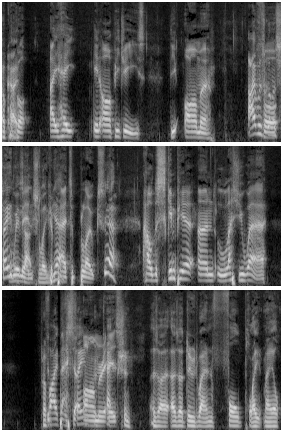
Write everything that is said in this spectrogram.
Okay. but I hate in RPGs the armor I was going to say this women actually. compared Yeah. to blokes. Yeah. How the skimpier and less you wear, Provide the, better same armour it is. as a as a dude wearing full plate mail.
